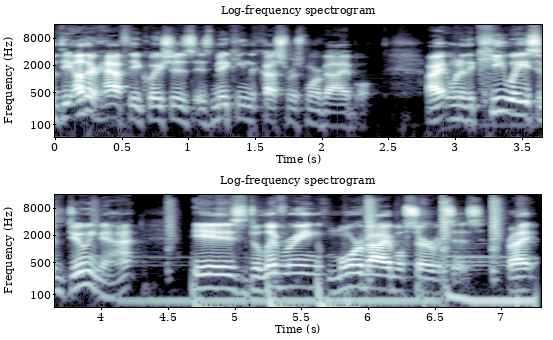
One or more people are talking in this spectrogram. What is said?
But the other half of the equation is, is making the customers more valuable. All right, one of the key ways of doing that is delivering more valuable services, right?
